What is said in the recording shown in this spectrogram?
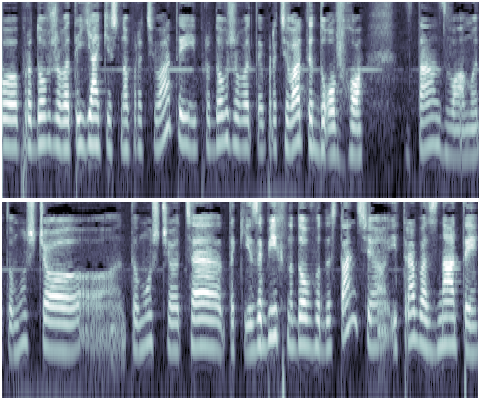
е, продовжувати якісно працювати і продовжувати працювати довго та, з вами, тому що, е, тому що це такий забіг на довгу дистанцію, і треба знати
